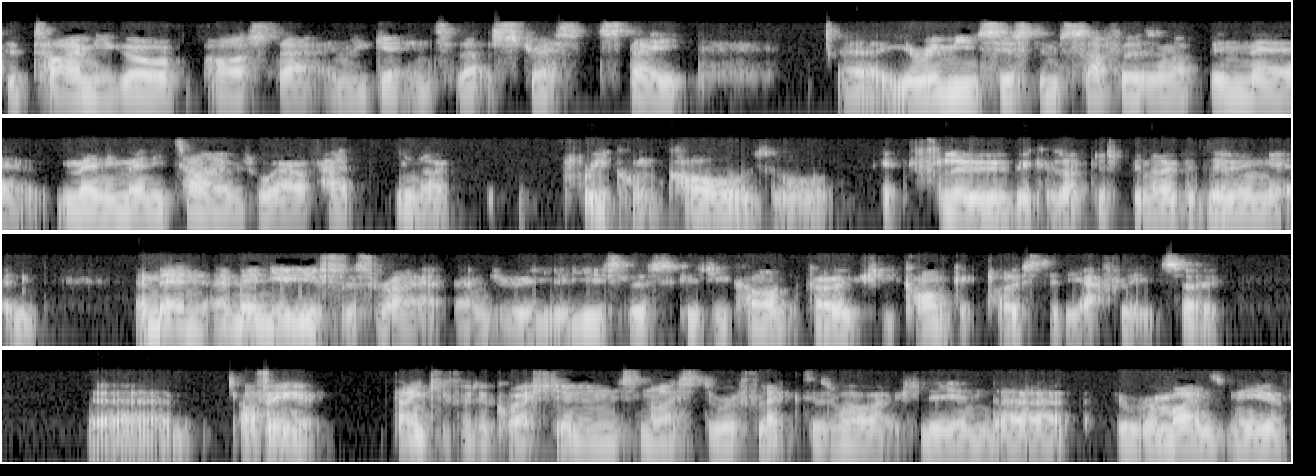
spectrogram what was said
the time you go past that and you get into that stressed state uh, your immune system suffers and i've been there many many times where i've had you know frequent colds or it flu because I've just been overdoing it and and then and then you're useless, right, Andrew? You're useless because you can't coach, you can't get close to the athlete. So um, I think thank you for the question, and it's nice to reflect as well, actually, and uh, it reminds me of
